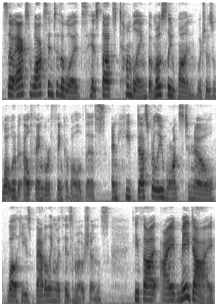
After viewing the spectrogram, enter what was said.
So Ax walks into the woods, his thoughts tumbling, but mostly one, which was what would Elfangor think of all of this? And he desperately wants to know while he's battling with his emotions. He thought, I may die.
